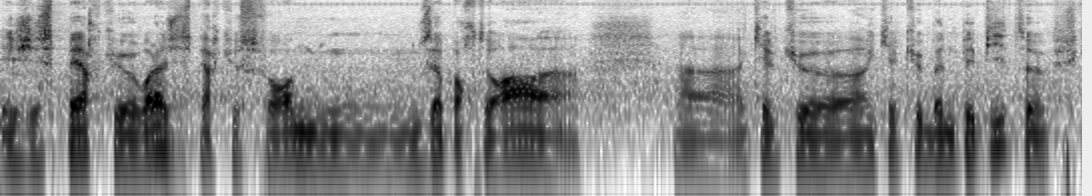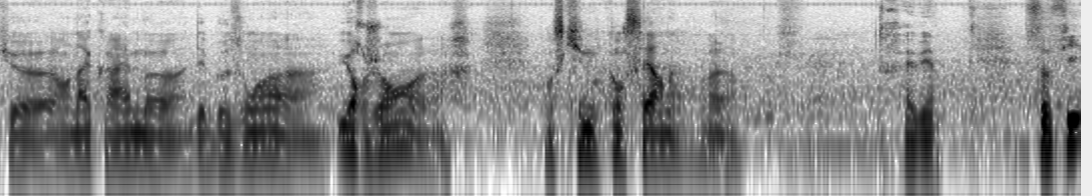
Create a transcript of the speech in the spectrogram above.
et j'espère que voilà, j'espère que ce forum nous, nous apportera euh, euh, quelques, euh, quelques bonnes pépites, puisqu'on a quand même euh, des besoins euh, urgents euh, en ce qui nous concerne. Voilà. Très bien. Sophie?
